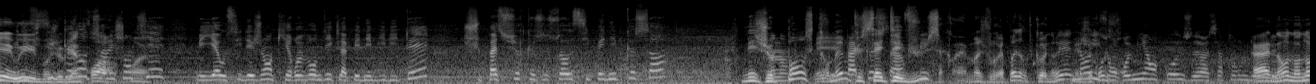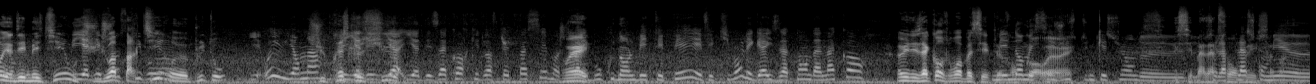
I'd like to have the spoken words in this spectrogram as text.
chantiers, plus oui, moi, difficiles je veux que bien croire, sur les chantiers. Mais il y a aussi des gens qui revendiquent la pénibilité. Je suis pas sûre que ce soit aussi pénible que ça. Mais je Non, non. pense quand même que que ça a été ça, vu, mais- ça quand même. Moi, je voudrais pas dire de conneries, mais, non, je ils ont remis en cause un certain nombre de. Ah de non, non, non, il y a des métiers où tu dois partir vont- euh, plus tôt. Oui, il y en a. Je suis presque il y a des- sûr. Il y, a, il y a des accords qui doivent être passés. Moi, je Ouais. travaille beaucoup dans le BTP. Effectivement, les gars, ils attendent un accord. Ah oui, les accords sont pas passés. Mais non, mais c'est ouais, ouais. juste une question de. C'est la place qu'on met, euh,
